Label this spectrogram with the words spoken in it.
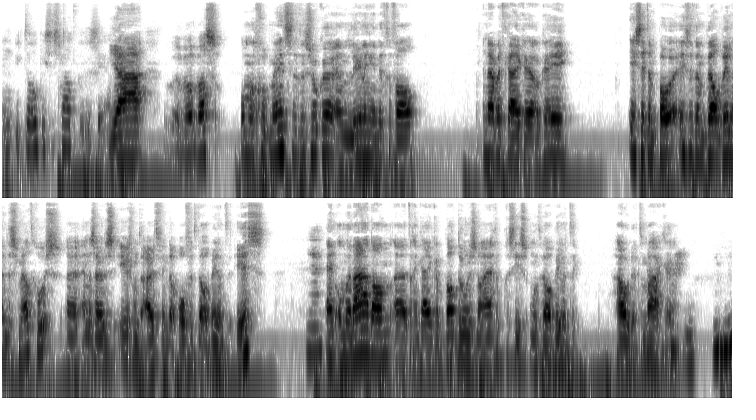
Een utopische smeltkroes, ja. ja, wa- was om een groep mensen te zoeken, en leerlingen in dit geval. En daarbij te kijken, oké, is, dit een is dit een welwillende smeltgroes? Eh, en dan zou je dus eerst moeten uitvinden of het welwillend is. Ja. En om daarna dan eh, te gaan kijken, wat doen ze nou eigenlijk precies om het welwillend te houden, te maken. Mhm.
